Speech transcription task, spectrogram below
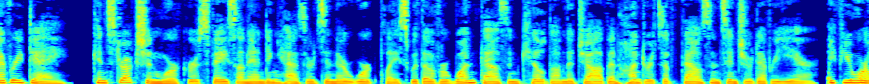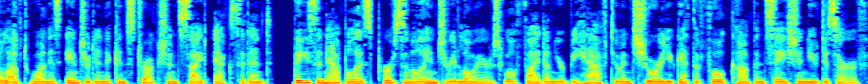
Every day, construction workers face unending hazards in their workplace with over 1,000 killed on the job and hundreds of thousands injured every year. If you or loved one is injured in a construction site accident, these Annapolis personal injury lawyers will fight on your behalf to ensure you get the full compensation you deserve.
